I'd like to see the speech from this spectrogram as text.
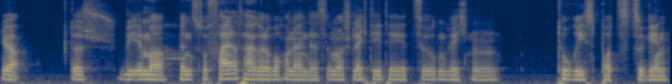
Ja, das ist wie immer, wenn es so Feiertage oder Wochenende ist, immer eine schlechte Idee, zu irgendwelchen Touri-Spots zu gehen.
